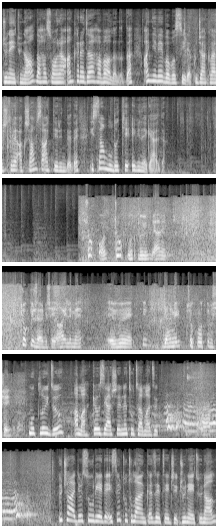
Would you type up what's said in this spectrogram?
Cüneyt Ünal daha sonra Ankara'da havaalanında anne ve babasıyla kucaklaştı ve akşam saatlerinde de İstanbul'daki evine geldi. Çok çok mutluyum yani çok güzel bir şey aileme evime gelmek çok mutlu bir şey. Mutluydu ama gözyaşlarını tutamadı. 3 aydır Suriye'de esir tutulan gazeteci Cüneyt Ünal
